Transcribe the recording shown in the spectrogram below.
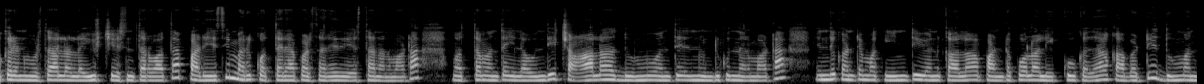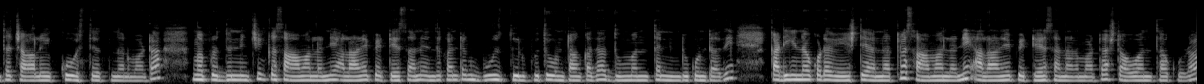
ఒక రెండు మూడు సార్లు అలా యూస్ చేసిన తర్వాత పడేసి మరి కొత్త ర్యాపర్స్ అనేది వేస్తానమాట మొత్తం అంతా ఇలా ఉంది. చాలా దుమ్ము అంతే నిండుకుందనమాట ఎందుకంటే మాకు ఇంటి వెనకాల పంట పొలాలు ఎక్కువ కదా. కాబట్టి దుమ్ము అంతా చాలా ఎక్కువ వస్తుంది అనమాట ఇంకా ప్రొద్దున నుంచి ఇంకా సామాన్లన్నీ అలానే పెట్టేశాను. ఎందుకంటే బూజు దులుపుతూ ఉంటాం కదా. దుమ్ము అంతా నిండుకుంటుంది. కడి కడిగినా కూడా వేస్టే అన్నట్లు సామాన్లన్నీ అలానే పెట్టేసాను అనమాట స్టవ్ అంతా కూడా.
